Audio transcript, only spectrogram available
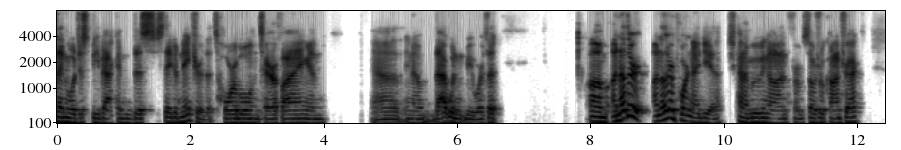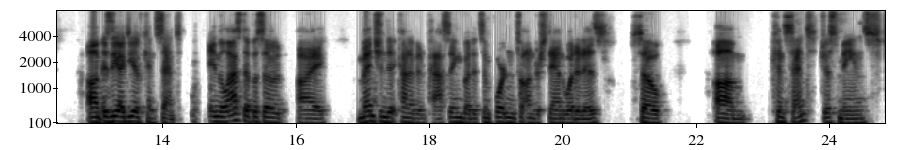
then we'll just be back in this state of nature that's horrible and terrifying and uh, you know that wouldn't be worth it um, another another important idea just kind of moving on from social contract um, is the idea of consent. In the last episode i mentioned it kind of in passing but it's important to understand what it is. So um, consent just means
